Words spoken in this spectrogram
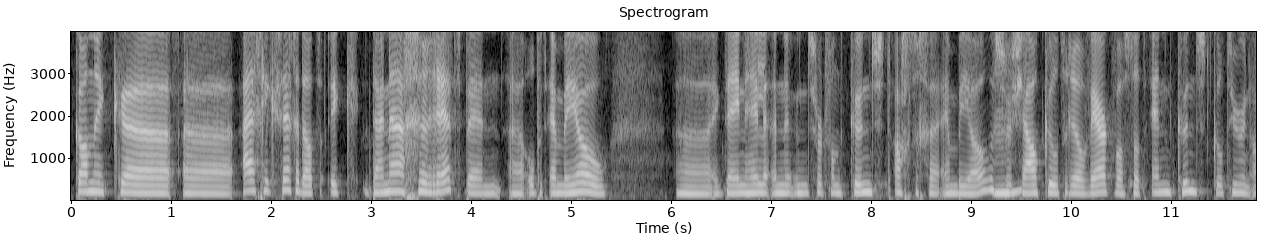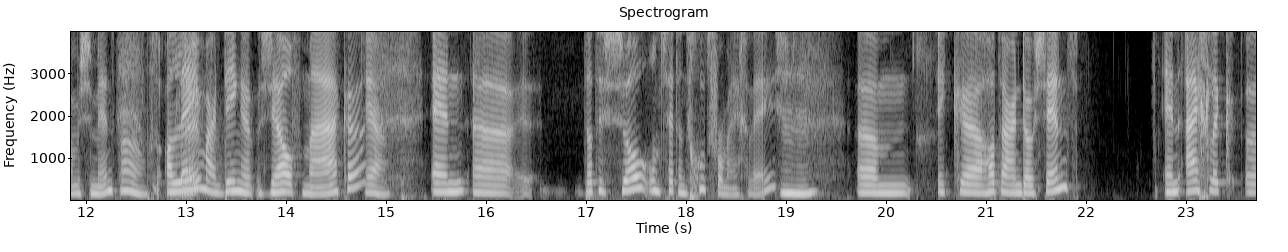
kan ik eh, eigenlijk zeggen dat ik daarna gered ben op het MBO. Ik deed een hele een, een soort van kunstachtige MBO. Een Mhm. Sociaal-cultureel werk was dat. En kunst, cultuur en amusement. Oh, alleen leuk. maar dingen zelf maken. Ja. En dat is zo ontzettend goed voor mij geweest. Mhm. Ehm, ik eh, had daar een docent. En eigenlijk eh,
